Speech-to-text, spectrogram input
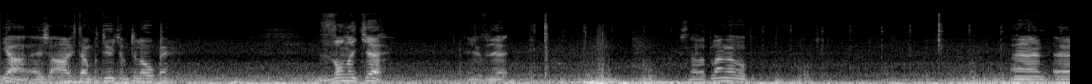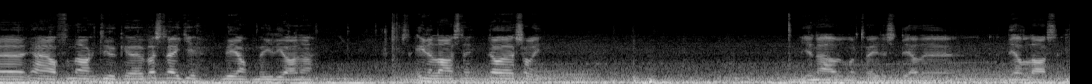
ja, is een aardig temperatuurtje om te lopen. Zonnetje. Even de snelle plangen op. En uh, ja, vandaag natuurlijk uh, wedstrijdje weer bij Juliana. Dat is de ene laatste. Uh, sorry. Hierna hebben we nog twee, dus de derde, derde laatste.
